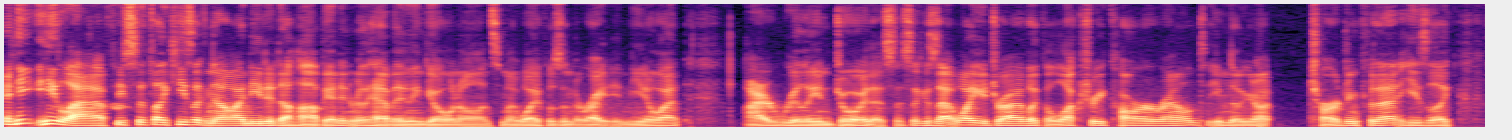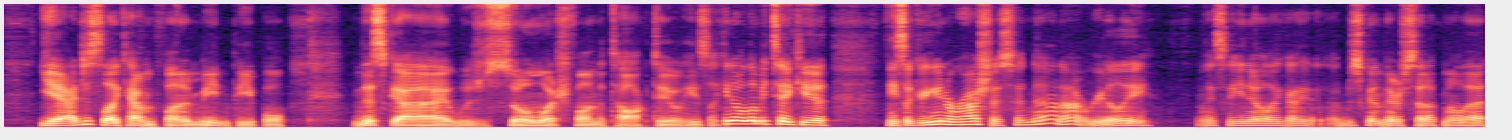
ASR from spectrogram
and he, he laughed. He said like he's like, no, I needed a hobby. I didn't really have anything going on, so my wife was in the right. And you know what? I really enjoy this. It's like, is that why you drive like a luxury car around, even though you're not charging for that? He's like, yeah, I just like having fun and meeting people. And this guy was so much fun to talk to. He's like, you know, let me take you. He's like, are you in a rush? I said, no, not really. And I said, you know, like I, I'm just getting there set up and all that.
